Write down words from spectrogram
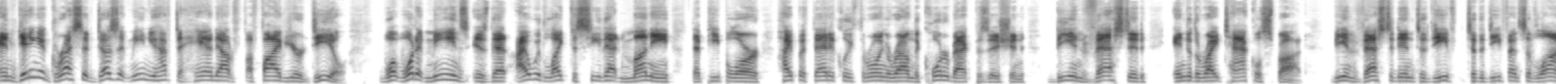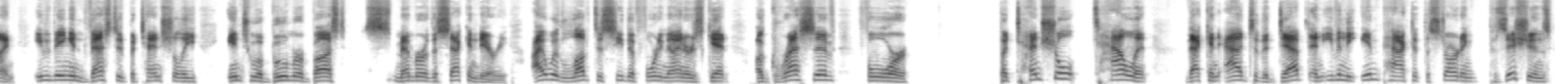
And getting aggressive doesn't mean you have to hand out a five year deal. What, what it means is that I would like to see that money that people are hypothetically throwing around the quarterback position be invested into the right tackle spot, be invested into def- to the defensive line, even being invested potentially into a boomer bust member of the secondary. I would love to see the 49ers get aggressive for potential talent that can add to the depth and even the impact at the starting positions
